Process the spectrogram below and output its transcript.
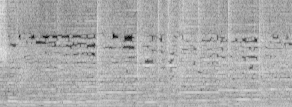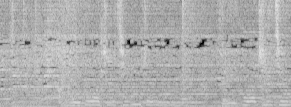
谁会爱过知情重醉过知酒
